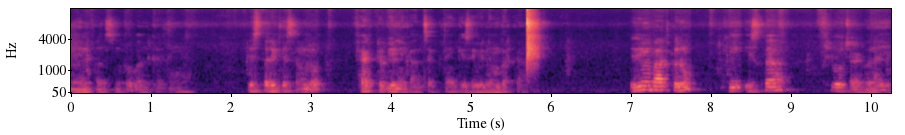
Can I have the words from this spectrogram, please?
मेन फ़ंक्शन को बंद कर देंगे। इस तरीके से हम लोग फैक्टोरियल निकाल सकते हैं किसी भी नंबर का। यदि मैं बात करूँ कि इसका फ्लो चार्ट बनाइए।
